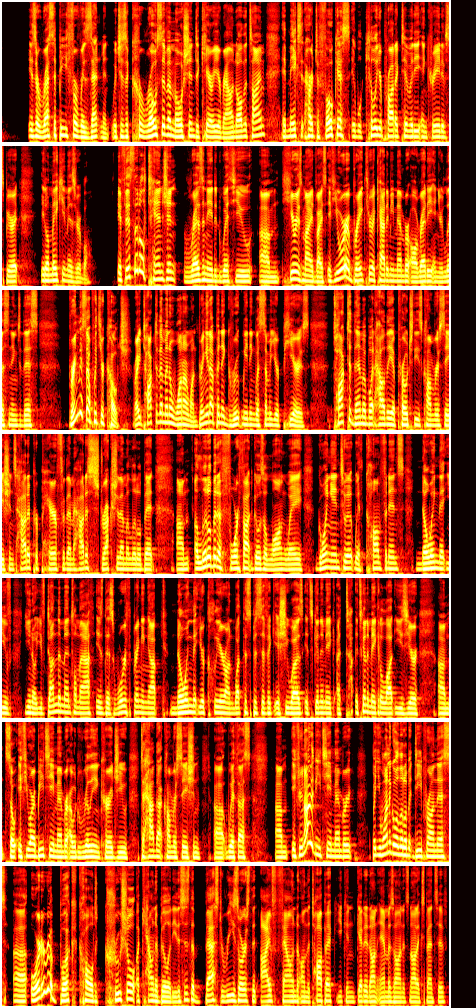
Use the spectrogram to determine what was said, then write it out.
is a recipe for resentment, which is a corrosive emotion to carry around all the time. It makes it hard to focus, it will kill your productivity and creative spirit, it'll make you miserable. If this little tangent resonated with you, um, here is my advice. If you are a Breakthrough Academy member already and you're listening to this, bring this up with your coach, right? Talk to them in a one on one, bring it up in a group meeting with some of your peers talk to them about how they approach these conversations, how to prepare for them, how to structure them a little bit. Um, a little bit of forethought goes a long way. Going into it with confidence, knowing that you've you know you've done the mental math. Is this worth bringing up? Knowing that you're clear on what the specific issue was, it's to make a t- it's to make it a lot easier. Um, so if you are a BTA member, I would really encourage you to have that conversation uh, with us. Um, if you're not a BTA member, but you want to go a little bit deeper on this, uh, order a book called Crucial Accountability. This is the best resource that I've found on the topic. You can get it on Amazon, it's not expensive.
